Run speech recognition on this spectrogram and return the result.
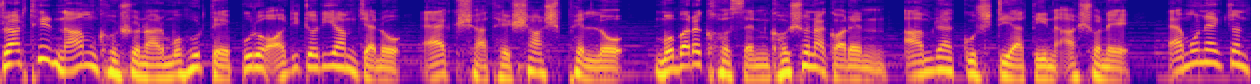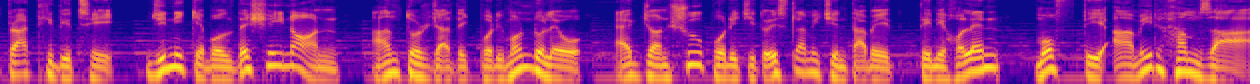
প্রার্থীর নাম ঘোষণার মুহূর্তে পুরো অডিটোরিয়াম যেন একসাথে শ্বাস ফেলল। মোবারক হোসেন ঘোষণা করেন, আমরা কুষ্টিয়া তিন আসনে এমন একজন প্রার্থী দিচ্ছি, যিনি কেবল দেশেই নন, আন্তর্জাতিক পরিমণ্ডলেও একজন সুপরিচিত ইসলামী চিন্তাবিদ। তিনি হলেন মুফতি আমির হামজা।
